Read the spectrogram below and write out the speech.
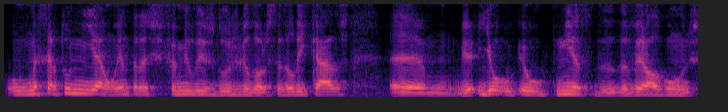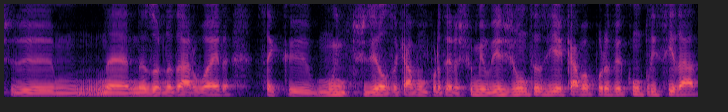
uma certa união entre as famílias dos jogadores. Tens ali casos e eu, eu conheço de, de ver alguns na, na, zona da Aroeira, sei que muitos deles acabam por ter as famílias juntas e acaba por haver cumplicidade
